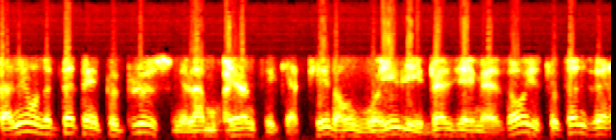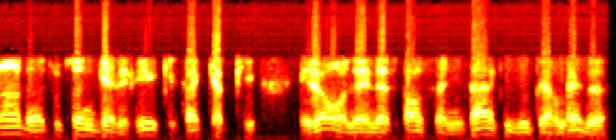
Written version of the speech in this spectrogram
Cette année, on a peut-être un peu plus, mais la moyenne, c'est quatre pieds. Donc, vous voyez les belles vieilles maisons, il y a toute une véranda, toute une galerie qui est à quatre pieds. Et là, on a un espace sanitaire qui nous permet de,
